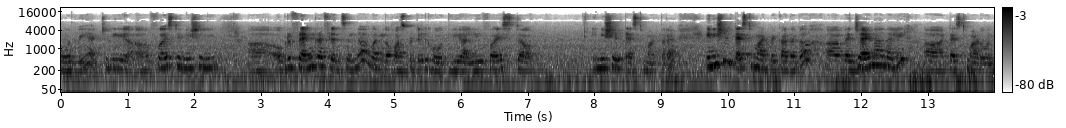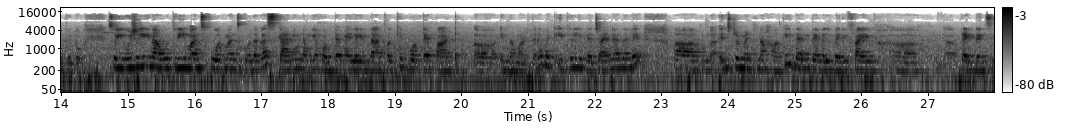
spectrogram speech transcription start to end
ಹೋದ್ವಿ. ಆ್ಯಕ್ಚುಲಿ ಫಸ್ಟ್ ಇನಿಷಿಯಲಿ ಒಬ್ಬರು ಫ್ರೆಂಡ್ ರೆಫರೆನ್ಸಿಂದ ಒಂದು ಹಾಸ್ಪಿಟಲ್ಗೆ ಹೋದ್ವಿ. ಅಲ್ಲಿ ಫಸ್ಟ್ ಇನಿಷಿಯಲ್ ಟೆಸ್ಟ್ ಮಾಡ್ತಾರೆ. ಇನಿಷಿಯಲ್ ಟೆಸ್ಟ್ ಮಾಡಬೇಕಾದಾಗ ವೆಜೈನಾನಲ್ಲಿ ಟೆಸ್ಟ್ ಮಾಡುವಂಥದ್ದು. ಸೊ ಯೂಶಲಿ ನಾವು ತ್ರೀ ಮಂತ್ಸ್ ಫೋರ್ ಮಂತ್ಸ್ಗೆ ಹೋದಾಗ ಸ್ಕ್ಯಾನಿಂಗ್ ನಮಗೆ ಹೊಟ್ಟೆ ಮೇಲೆಯಿಂದ ಅಥವಾ ಕಿಬ್ಬೊಟ್ಟೆ ಪಾರ್ಟ್ ಇಂದ ಮಾಡ್ತಾರೆ. ಬಟ್ ಇದರಲ್ಲಿ ವೆಜೈನಾದಲ್ಲೇ ಇನ್ಸ್ಟ್ರೂಮೆಂಟ್ನ ಹಾಕಿ then they will verify pregnancy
